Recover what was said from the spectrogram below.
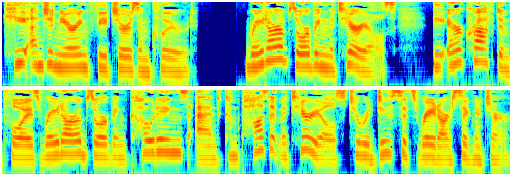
Key engineering features include radar-absorbing materials, the aircraft employs radar-absorbing coatings and composite materials to reduce its radar signature.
